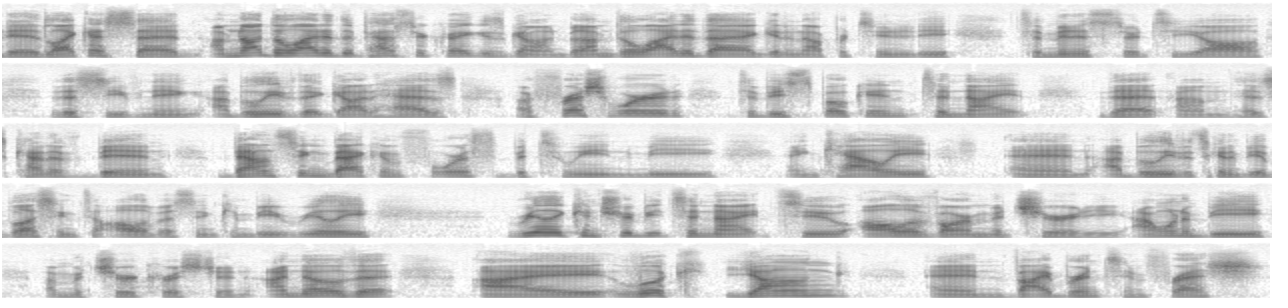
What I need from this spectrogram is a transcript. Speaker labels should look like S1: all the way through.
S1: delighted. Like I said, I'm not delighted that Pastor Craig is gone, but I'm delighted that I get an opportunity to minister to y'all this evening. I believe that God has a fresh word to be spoken tonight that um, has kind of been bouncing back and forth between me and Callie. And I believe it's going to be a blessing to all of us and can be really, really contribute tonight to all of our maturity. I want to be a mature Christian. I know that I look young and vibrant and fresh,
